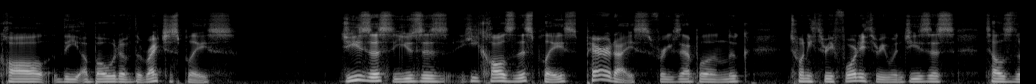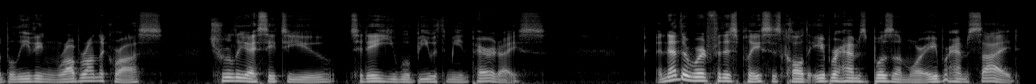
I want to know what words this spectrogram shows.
call the abode of the righteous place. Jesus uses, he calls this place paradise. For example, in Luke 23:43 when Jesus tells the believing robber on the cross, "Truly I say to you, today you will be with me in paradise." Another word for this place is called Abraham's bosom or Abraham's side,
